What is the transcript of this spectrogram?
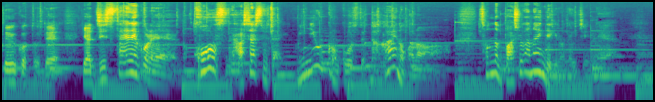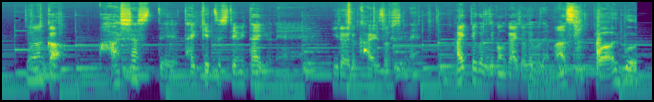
ということで、いや、実際ね、これ、コースで走らせてみたい。ミニ四駆のコースって高いのかな？そんな場所がないんだけどね、うちにね。でもなんか、発射して対決してみたいよね。いろいろ改造してね。はい、ということで今回は以上でございます。バイバイ。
